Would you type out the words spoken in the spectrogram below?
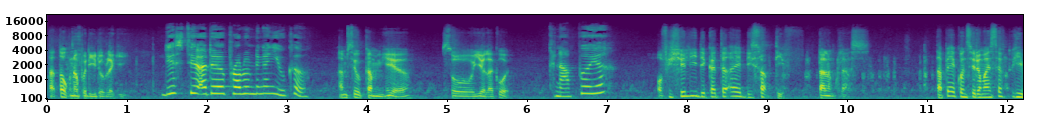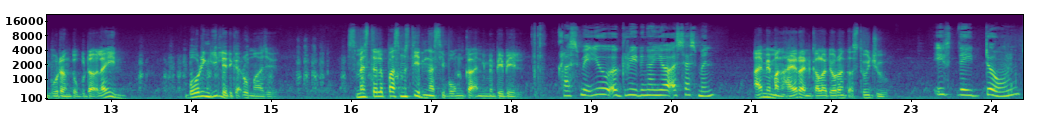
Tak tahu kenapa dia hidup lagi. Dia still ada problem dengan you ke? I'm still coming here. So, yelah kot. Kenapa ya? Officially, dia kata I disruptive dalam kelas. Tapi I consider myself tu hiburan untuk budak lain. Boring gila dekat rumah je. Semester lepas mesti dengar si bongkak ni membebel. Classmate you agree dengan your assessment? I memang hairan kalau dia orang tak setuju. If they don't,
